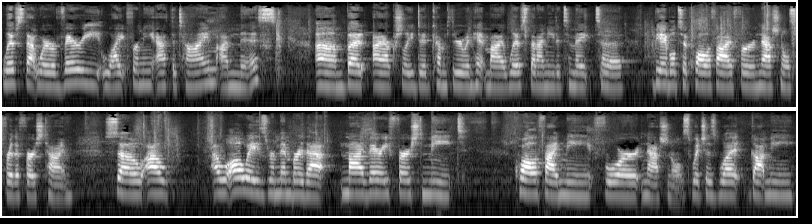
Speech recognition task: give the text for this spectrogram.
Lifts that were very light for me at the time, I missed. Um, but I actually did come through and hit my lifts that I needed to make to be able to qualify for nationals for the first time. So I'll I will always remember that my very first meet qualified me for nationals, which is what got me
